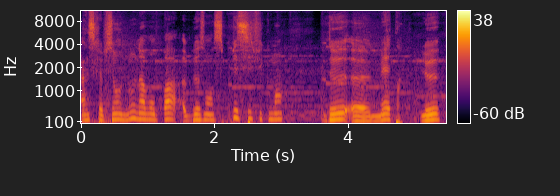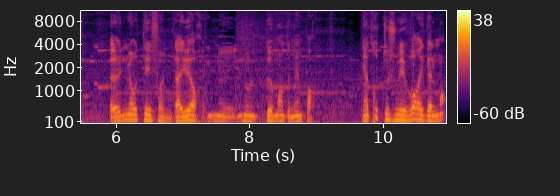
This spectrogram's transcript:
inscription, nous n'avons pas besoin spécifiquement de euh, mettre le euh, numéro de téléphone. D'ailleurs, il ne nous le demande même pas. Il y a un truc que je voulais voir également.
